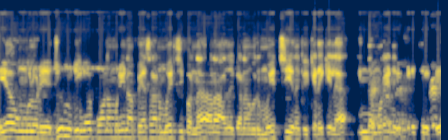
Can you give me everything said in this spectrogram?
ஐயா உங்களுடைய ஜூம் மீட்டிங்ல போன முறை நான் பேசலாம்னு முயற்சி பண்ணேன். ஆனா அதுக்கான ஒரு முயற்சி எனக்கு கிடைக்கல. இந்த முறை எனக்கு கிடைச்சிருக்கு.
